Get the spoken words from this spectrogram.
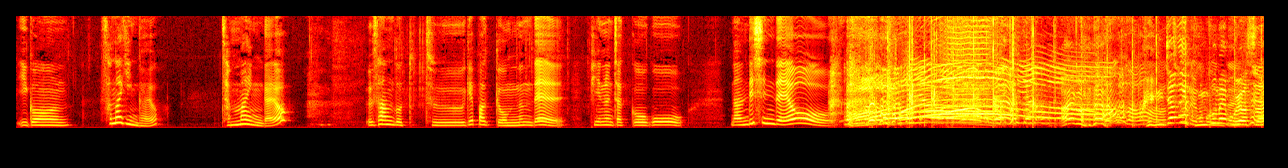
이건 선악인가요? 잔마인가요? 의상도 두- 두 개밖에 없는데 비는 자꾸 오고 난리신데요. 아이고, 굉장히 궁금해 보였어요.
